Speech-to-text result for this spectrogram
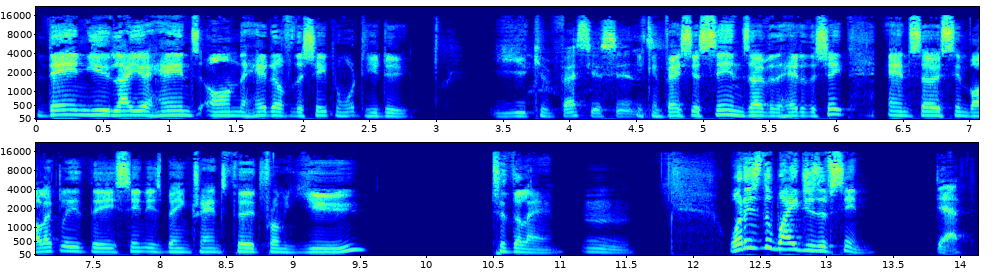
Then you lay your hands on the head of the sheep, and what do you do? You confess your sins. You confess your sins over the head of the sheep. And so symbolically, the sin is being transferred from you to the lamb. Hmm. What is the wages of sin? Death.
